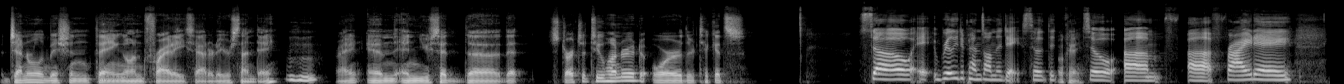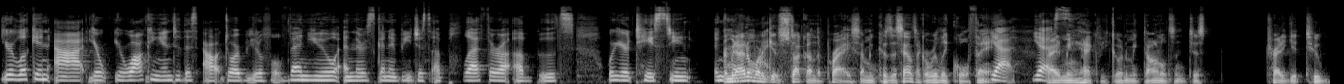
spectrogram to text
a general admission thing on Friday, Saturday, or Sunday, Mm-hmm. right? And and you said the that starts at two hundred, or their tickets. So it really depends on the day. So the Okay. so um uh Friday you're looking at you're you're walking into this outdoor beautiful venue and there's going to be just a plethora of booths where you're tasting I mean, I don't want to get stuck on the price. I mean, because it sounds like a really cool thing. Yeah, yes. Right? I mean, heck, if you go to McDonald's and just try to get two,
